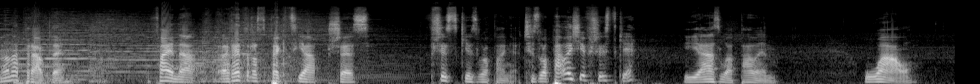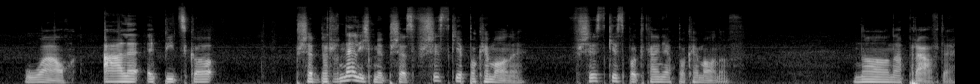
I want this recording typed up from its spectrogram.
No naprawdę. Fajna retrospekcja przez wszystkie złapania. Czy złapałeś je wszystkie? Ja złapałem. Wow. Wow. Ale epicko przebrnęliśmy przez wszystkie Pokémony. Wszystkie spotkania Pokémonów. No naprawdę.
